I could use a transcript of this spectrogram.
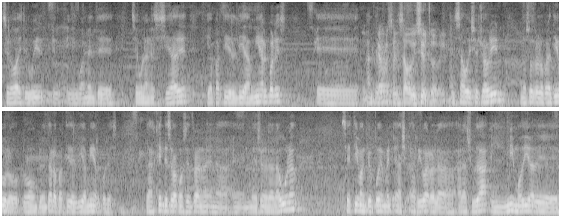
se lo va a distribuir eh, igualmente según las necesidades y a partir del día miércoles eh, el es el sábado 18 de abril. ¿no? El sábado 18 de abril y nosotros el operativo lo, lo, vamos a implementar a partir del día miércoles. La gente se va a concentrar en la, en la inmediación de la laguna. Se estiman que pueden venir, a, arribar a la, a la, ciudad el mismo, día de,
